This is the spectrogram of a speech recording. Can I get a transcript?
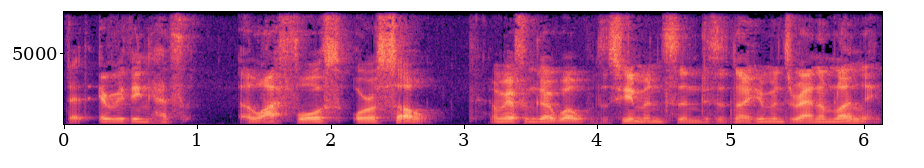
that everything has a life force or a soul. And we often go, well, there's humans, and if there's no humans around, I'm lonely.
